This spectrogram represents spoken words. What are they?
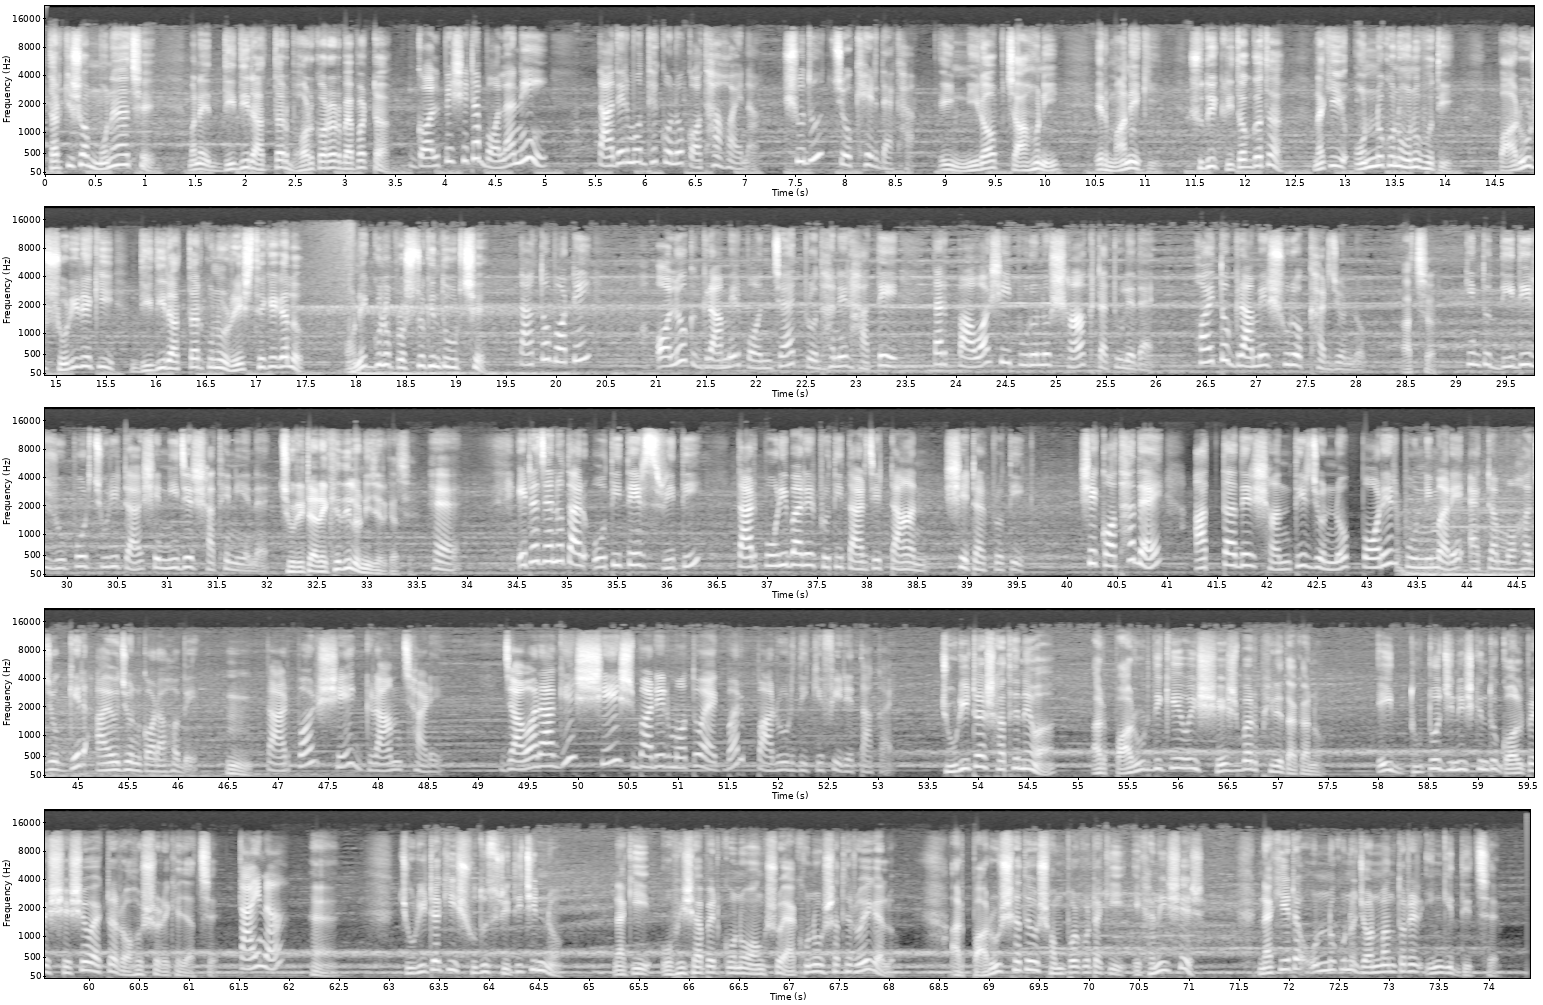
তার কি সব মনে আছে? মানে দিদির আত্মার ভর করার ব্যাপারটা? গল্পে সেটা বলা নেই তাদের মধ্যে কোনো কথা হয় না শুধু চোখের দেখা। এই নীরব চাহনি এর মানে কি? শুধুই কৃতজ্ঞতা নাকি অন্য কোনো অনুভূতি? পারুর শরীরে কি দিদির আত্মার কোনো রেশ থেকে গেল? অনেকগুলো প্রশ্ন কিন্তু উঠছে। তা তো বটেই। অলোক গ্রামের পঞ্চায়েত প্রধানের হাতে তার পাওয়া সেই পুরনো শাঁখটা তুলে দেয় হয়তো গ্রামের সুরক্ষার জন্য। আচ্ছা। কিন্তু দিদির রূপোর চুরিটা সে নিজের সাথে নিয়ে নেয়। চুরিটা রেখে দিল নিজের কাছে? হ্যাঁ। এটা যেন তার অতীতের স্মৃতি তার পরিবারের প্রতি তার যে টান সেটার প্রতীক। সে কথা দেয় আত্মাদের শান্তির জন্য পরের পূর্ণিমারে একটা মহাযজ্ঞের আয়োজন করা হবে। তারপর সে গ্রাম ছাড়ে। যাওয়ার আগে শেষবারের মতো একবার পারুর দিকে ফিরে তাকায়। চুরিটা সাথে নেওয়া আর পারুর দিকে ওই শেষবার ফিরে তাকানো এই দুটো জিনিস কিন্তু গল্পের শেষেও একটা রহস্য রেখে যাচ্ছে। তাই না? হ্যাঁ চুরিটা কি শুধু স্মৃতিচিহ্ন নাকি অভিশাপের কোনো অংশ এখনও ওর সাথে রয়ে গেল? আর পারুর সাথেও সম্পর্কটা কি এখানেই শেষ নাকি এটা অন্য কোনো জন্মান্তরের ইঙ্গিত দিচ্ছে?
